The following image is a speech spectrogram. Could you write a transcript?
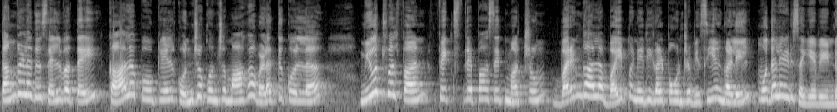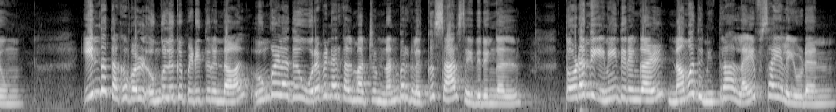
தங்களது செல்வத்தை காலப்போக்கில் கொஞ்சம் கொஞ்சமாக வளர்த்துக்கொள்ள மியூச்சுவல் ஃபண்ட் ஃபிக்ஸ் டெபாசிட் மற்றும் வருங்கால வைப்பு நிதிகள் போன்ற விஷயங்களில் முதலீடு செய்ய வேண்டும். இந்த தகவல் உங்களுக்கு பிடித்திருந்தால் உங்களது உறவினர்கள் மற்றும் நண்பர்களுக்கு ஷேர் செய்திடுங்கள். தொடர்ந்து இணைந்திருங்கள் நமது நித்ரா லைஃப் செயலியுடன்.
